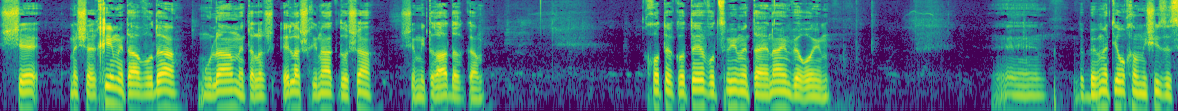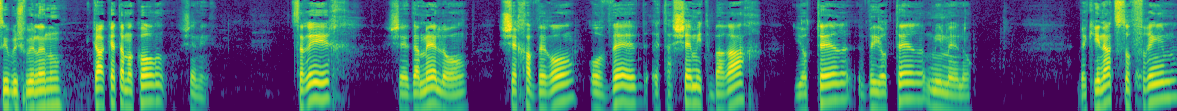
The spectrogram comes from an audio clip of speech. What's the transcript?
שמשייכים את העבודה מולם אל השכינה הקדושה שמתראה דרכם. חוטר כותב, עוצמים את העיניים ורואים. ובאמת יום חמישי זה שיא בשבילנו. נקרא קטע מקור שני. צריך שידמה לו שחברו עובד את השם יתברך יותר ויותר ממנו. בקינת סופרים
